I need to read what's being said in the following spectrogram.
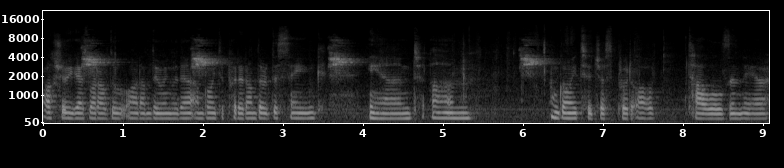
I'll show you guys what I'll do, what I'm doing with it. I'm going to put it under the sink, and um, I'm going to just put all towels in there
